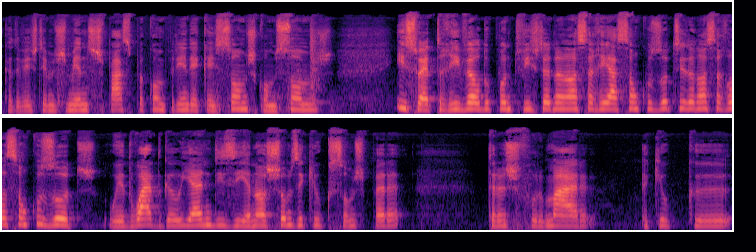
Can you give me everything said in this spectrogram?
cada vez temos menos espaço para compreender quem somos, como somos. Isso é terrível do ponto de vista da nossa reação com os outros e da nossa relação com os outros. O Eduardo Galeano dizia: Nós somos aquilo que somos para transformar aquilo que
